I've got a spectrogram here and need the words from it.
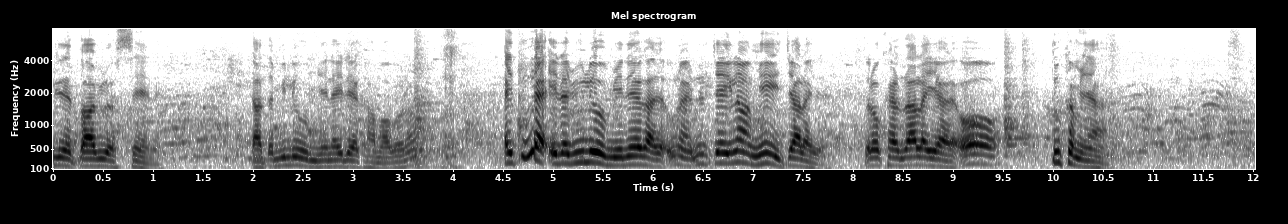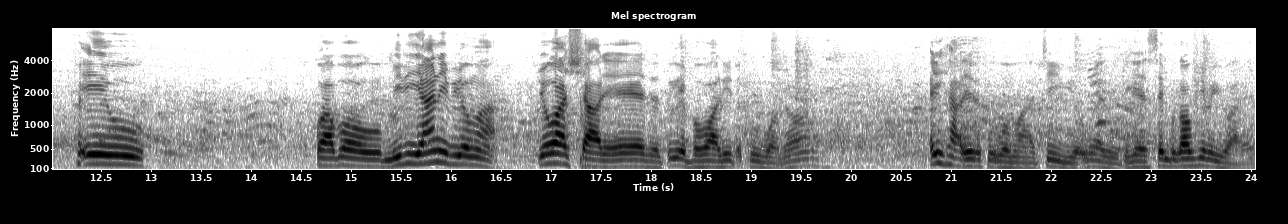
လေးနဲ့သွားပြီးတော့ဆင်တယ်ဒါသမီးလေးကိုမြင်လိုက်တဲ့အခါမှာပေါ့နော်အဲ့သူ့ရဲ့အင်တာဗျူးလေးကိုမြင်တဲ့အခါကျဥနိုင်နှစ်ကြိမ်လောက်မျက်ရည်ကျလိုက်တယ် တော်တော်ခံစားလိုက်ရတယ်ဩသူခမညာဖေးဟိုဟိုဘောမီဒီယာနေပြီးတော့မှပြောရရှာတယ်ဆိုသူ့ရဲ့ဘဝလေးတစ်ခုပေါ့နော်အဲ့ဒီဟာလေးတစ်ခုပေါ်မှာကြည့်ပြီးတော့ဥနိုင်လူတကယ်စင်ပကောင်းဖြစ်မိပါတယ်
